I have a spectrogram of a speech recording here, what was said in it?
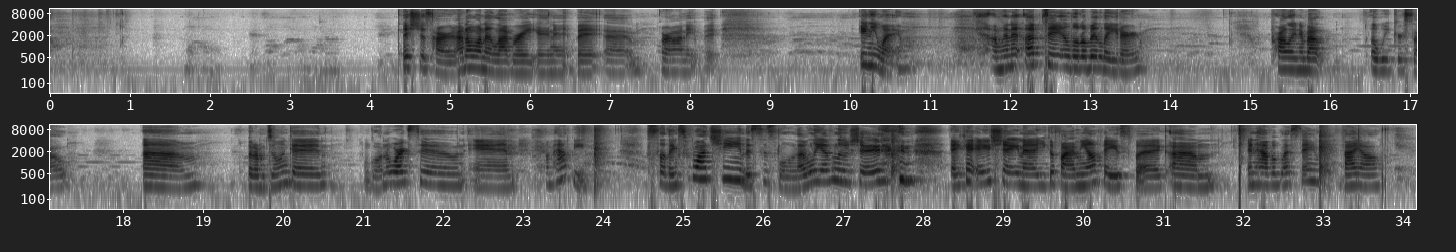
it's just hard. I don't want to elaborate in it, but um, or on it, but anyway, I'm gonna update a little bit later, probably in about a week or so. Um, but I'm doing good. I'm going to work soon, and I'm happy. So thanks for watching. This is Lovely Evolution, aka Shayna. You can find me on Facebook. Um, and have a blessed day. Bye, y'all.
